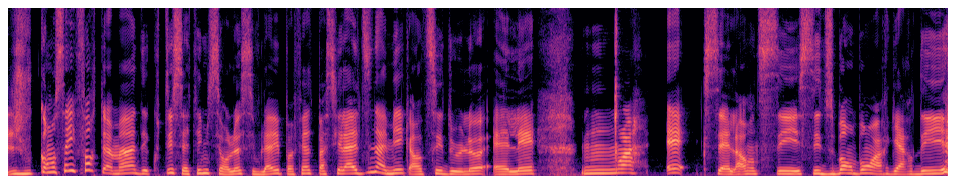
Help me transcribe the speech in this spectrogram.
je vous conseille fortement d'écouter cette émission-là si vous ne l'avez pas faite parce que la dynamique entre ces deux-là, elle est excellente. C'est du bonbon à regarder.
